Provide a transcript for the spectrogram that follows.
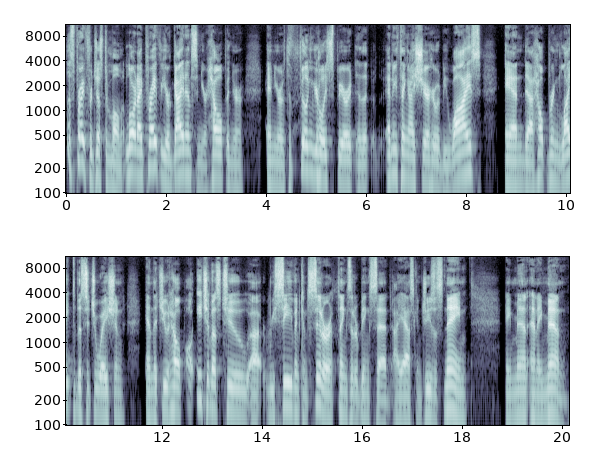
Let's pray for just a moment. Lord, I pray for your guidance and your help and your and your the filling of your Holy Spirit that anything I share here would be wise and uh, help bring light to the situation and that you would help each of us to uh, receive and consider things that are being said. I ask in Jesus' name, amen and amen.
